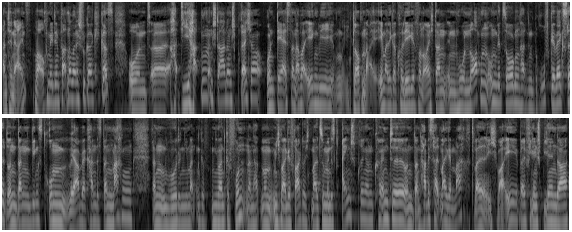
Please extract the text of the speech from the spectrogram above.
Antenne 1 war auch Medienpartner bei den Stuttgart Kickers und äh, die hatten einen Stadionsprecher und der ist dann aber irgendwie, ich glaube, ein ehemaliger Kollege von euch dann in Hohen Norden umgezogen, hat den Beruf gewechselt und dann ging es drum, ja, wer kann das dann machen? Dann wurde niemanden, niemand gefunden, dann hat man mich mal gefragt, ob ich mal zumindest einspringen könnte und dann habe ich es halt mal gemacht, weil ich war eh bei vielen Spielen da.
